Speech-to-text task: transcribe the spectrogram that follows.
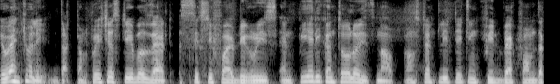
Eventually, the temperature stables at 65 degrees and PID controller is now constantly taking feedback from the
